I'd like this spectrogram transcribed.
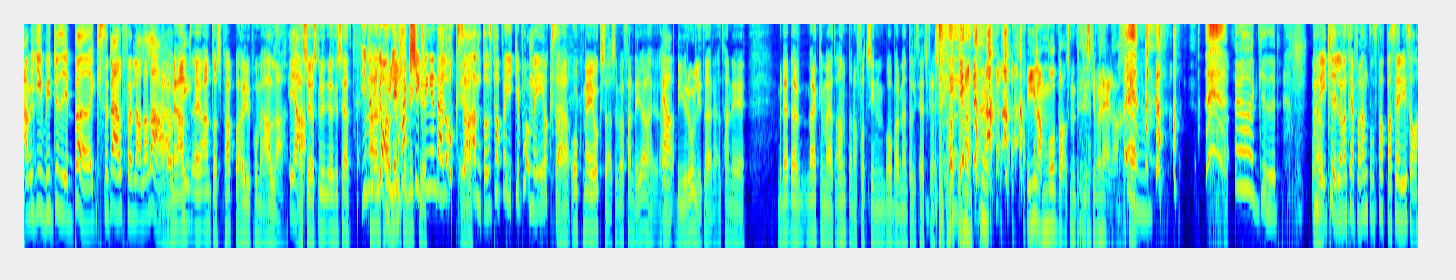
Ja men Jimmy du är bög så därför la la la Ja, men någonting." Ant, eh, Antons pappa höll ju på med alla. Ja. Alltså jag skulle, jag skulle säga att Ja han men höll på jag blev lika mycket. hackkycklingen där också, Ja. Antons pappa gick ju på mig också. Ja, och mig också. Alltså vad fan det gör han. han Ja. Det är ju roligt där att han är... Men där, där märker man ju att Anton har fått sin mobbarmentalitet från sin pappa. Jag gillar mobbar som inte diskriminerar. Ja, gud. Ja, men Ja. det är kul när man träffar Antons pappa så är det ju så,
